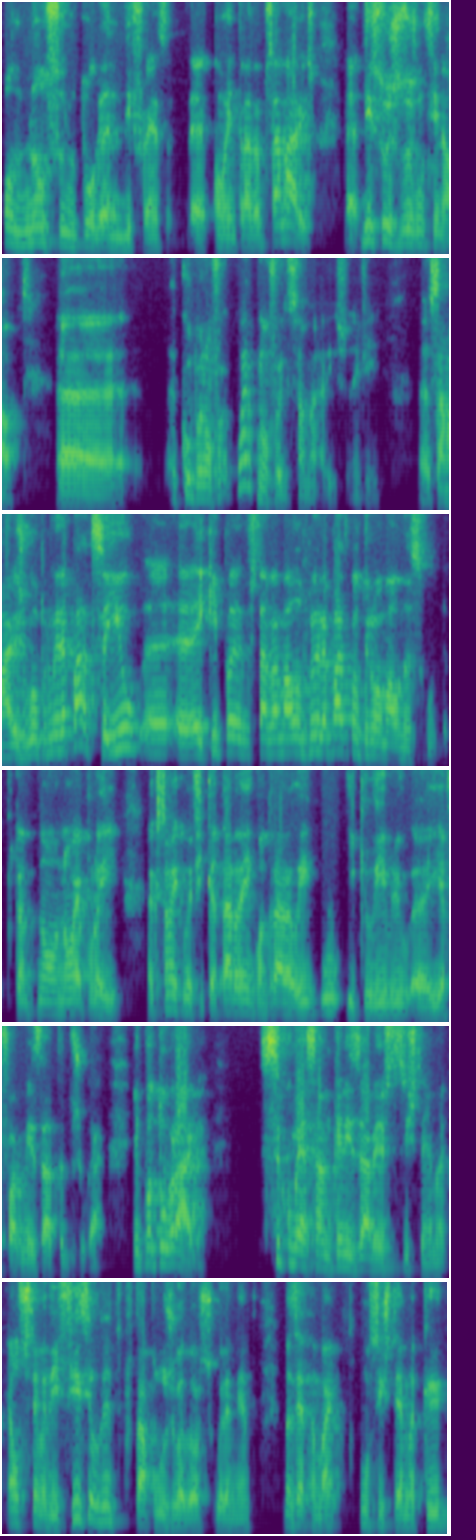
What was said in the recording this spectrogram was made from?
onde não se notou grande diferença com a entrada do Samaris. disse o Jesus no final, a culpa não foi, claro que não foi do Samaris, enfim. Samaris jogou a primeira parte, saiu, a equipa estava mal na primeira parte, continua mal na segunda. Portanto, não, não é por aí. A questão é que o Benfica tarda em encontrar ali o equilíbrio e a forma exata de jogar. Enquanto o Braga se começa a mecanizar este sistema, é um sistema difícil de interpretar pelos jogadores, seguramente, mas é também um sistema que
